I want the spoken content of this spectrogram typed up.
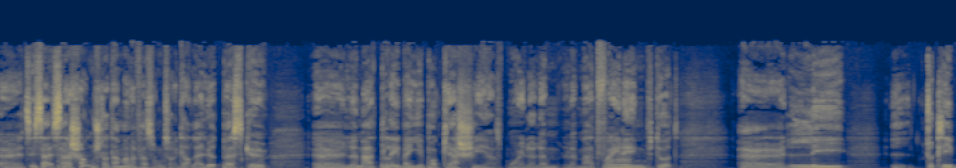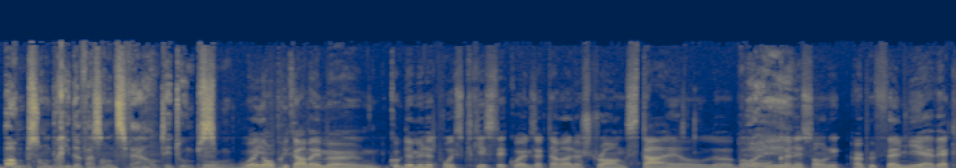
Euh, ça, ça change totalement la façon que tu regardes la lutte parce que euh, le mat play, ben, il est pas caché à ce point-là. Le, le mat fighting, puis tout. Euh, les, toutes les bumps sont pris de façon différente et tout. C'est- Oui, ils ont pris quand même euh, une couple de minutes pour expliquer c'était quoi exactement le strong style. Là. Bon, Ouais. on connaît ça, on est un peu familier avec,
